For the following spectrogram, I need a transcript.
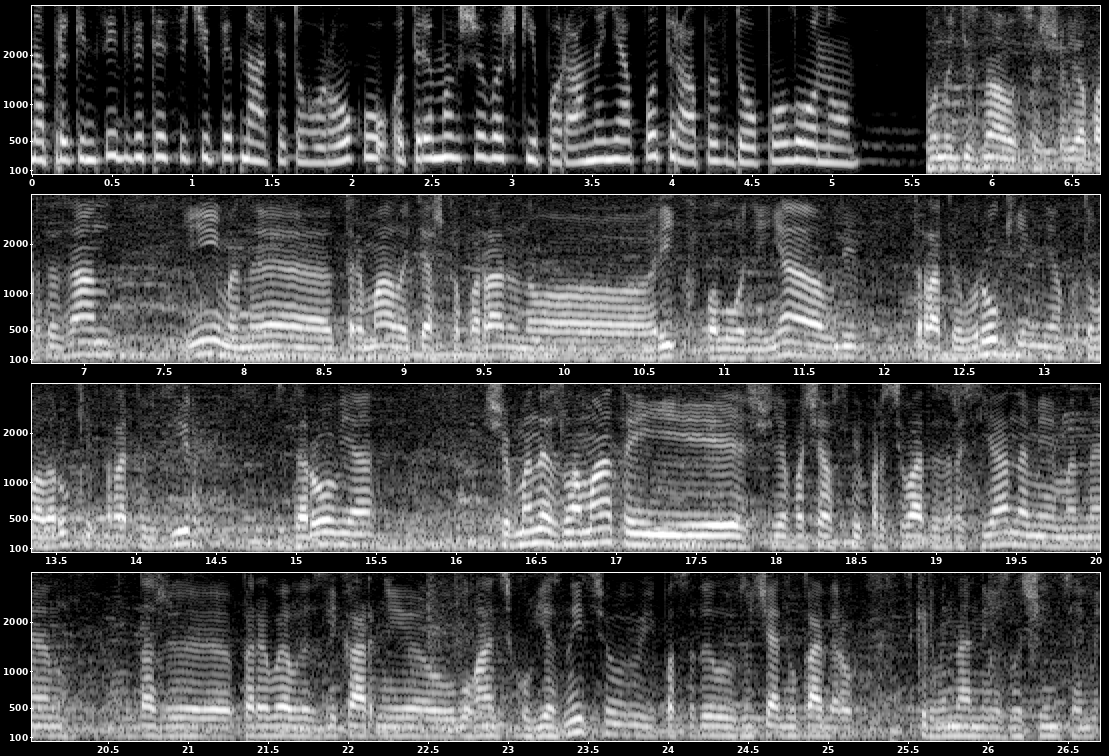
Наприкінці 2015 року, отримавши важкі поранення, потрапив до полону. Вони дізналися, що я партизан, і мене тримали тяжко пораненого рік в полоні. Я втратив руки, мені ампутували руки, втратив зір, здоров'я. Щоб мене зламати і що я почав співпрацювати з росіянами, мене навіть перевели з лікарні в Луганську в'язницю і посадили в звичайну камеру з кримінальними злочинцями.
